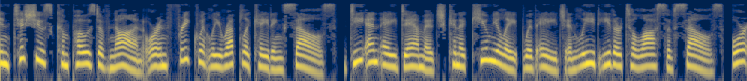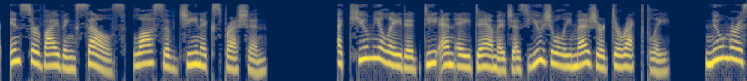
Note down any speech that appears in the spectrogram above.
In tissues composed of non- or infrequently replicating cells, DNA damage can accumulate with age and lead either to loss of cells, or, in surviving cells, loss of gene expression. Accumulated DNA damage is usually measured directly. Numerous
